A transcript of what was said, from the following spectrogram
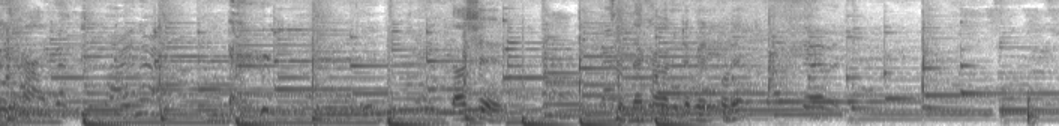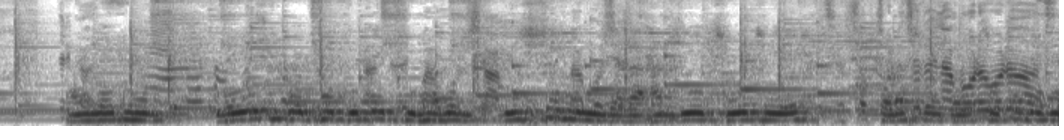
লেখা আছে। তাসে আচ্ছা দেখাও একটা বের করে। ছোট ছোট না বড় বড় আছে।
